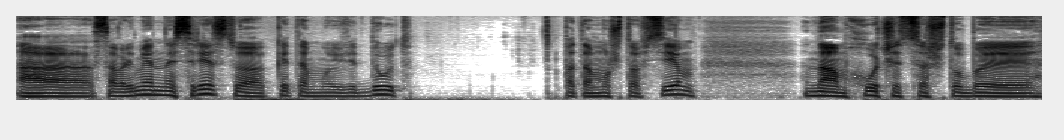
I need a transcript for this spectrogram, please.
А современные средства к этому и ведут, потому что всем нам хочется, чтобы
